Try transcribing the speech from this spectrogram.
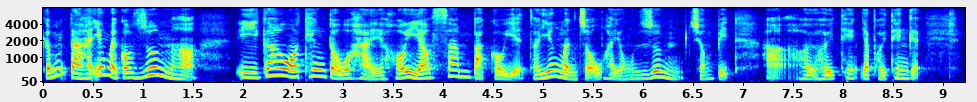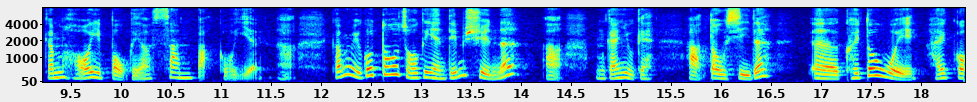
咁但係因為個 Zoom 嚇，而家我聽到係可以有三百個人，就英文組係用 Zoom 上邊嚇去去聽入去聽嘅，咁可以報嘅有三百個人嚇。咁如果多咗嘅人點算咧？啊唔緊要嘅嚇，到時咧誒佢都會喺個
